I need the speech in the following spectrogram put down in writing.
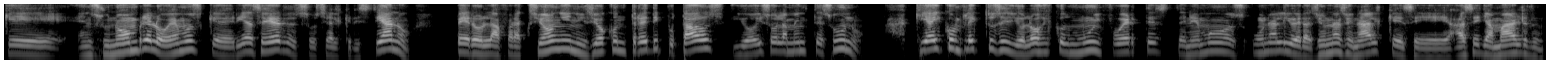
que en su nombre lo vemos que debería ser social cristiano, pero la fracción inició con tres diputados y hoy solamente es uno. Aquí hay conflictos ideológicos muy fuertes. Tenemos una liberación nacional que se hace llamar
